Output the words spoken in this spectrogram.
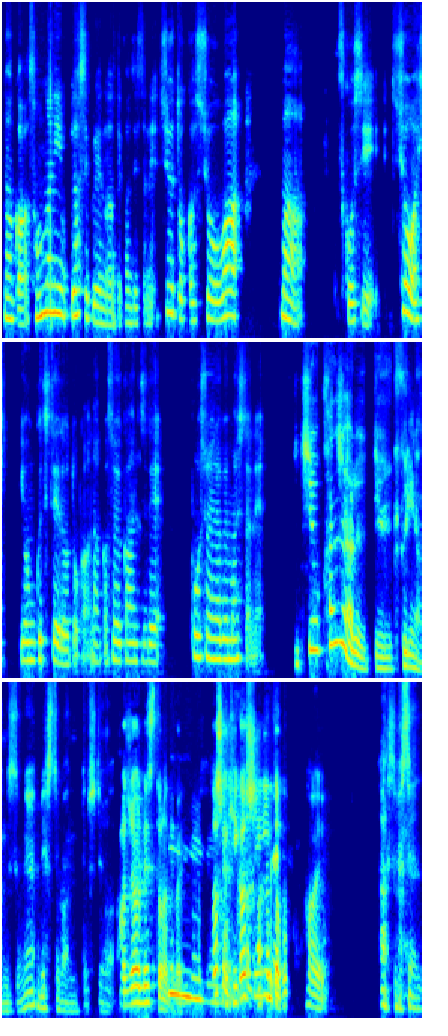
なんかそんなに出してくれるんだって感じでしたね。中とか小は、まあ、少し、小は4口程度とか、なんかそういう感じで、ポーション選べましたね。一応カジュアルっていうくくりなんですよね、レストランとしては。カジュアルレストランとか、確かに東銀座、僕はい。あ、すみません。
